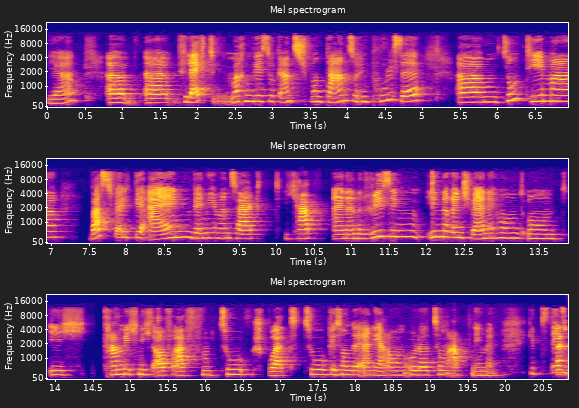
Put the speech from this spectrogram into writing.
Ja, äh, äh, vielleicht machen wir so ganz spontan so Impulse ähm, zum Thema, was fällt dir ein, wenn jemand sagt, ich habe einen riesigen inneren Schweinehund und ich kann mich nicht aufraffen zu Sport, zu gesunder Ernährung oder zum Abnehmen. Gibt es denn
